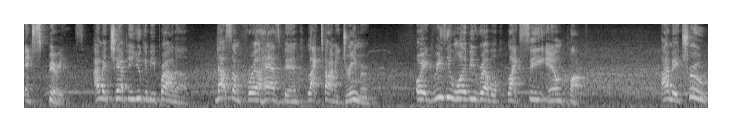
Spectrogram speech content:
experience. I'm a champion you can be proud of. Not some frail has-been like Tommy Dreamer, or a greasy wannabe rebel like CM Punk. I'm a true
